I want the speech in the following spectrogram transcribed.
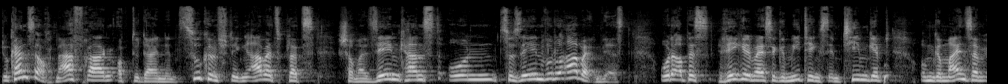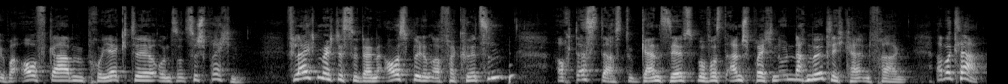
Du kannst auch nachfragen, ob du deinen zukünftigen Arbeitsplatz schon mal sehen kannst und zu sehen, wo du arbeiten wirst. Oder ob es regelmäßige Meetings im Team gibt, um gemeinsam über Aufgaben, Projekte und so zu sprechen. Vielleicht möchtest du deine Ausbildung auch verkürzen. Auch das darfst du ganz selbstbewusst ansprechen und nach Möglichkeiten fragen. Aber klar,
